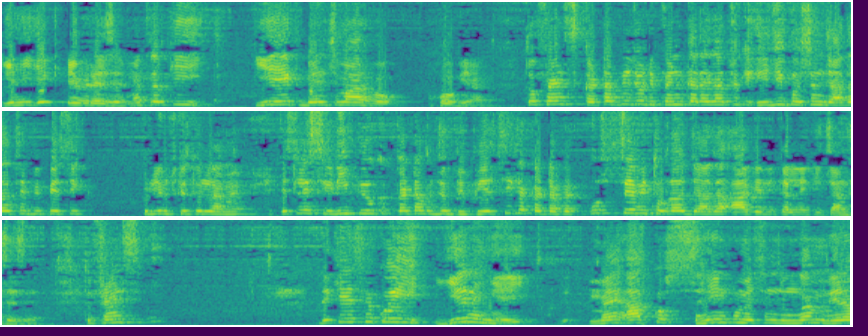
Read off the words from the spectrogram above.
यही एक एवरेज है। मतलब कि ये एक बेंचमार्क हो हो गया। तो फ्रेंड्स कटअप भी जो डिपेंड करेगा क्योंकि इजी क्वेश्चन ज़्यादा थे बीपीएससी प्रीलिम्स की तुलना में, इसलिए सीडीपीओ का कटअप जो बीपीएससी का कटअप है, उससे भी थोड़ा ज़्यादा आगे निकलने की चांसेस है। तो फ्रेंड्स देखिए, इसमें कोई ये नहीं है। मैं आपको सही इन्फॉर्मेशन दूँगा। मेरा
